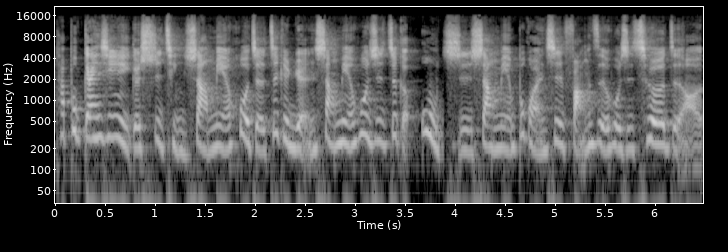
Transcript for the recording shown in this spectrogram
他不甘心的一个事情上面，或者这个人上面，或者是这个物质上面，不管是房子或是车子哦。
